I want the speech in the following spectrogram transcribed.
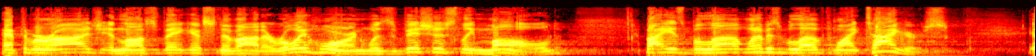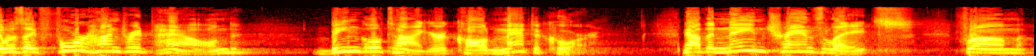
at the Mirage in Las Vegas, Nevada, Roy Horn was viciously mauled by his beloved, one of his beloved white tigers. It was a 400 pound Bengal tiger called Manticore. Now, the name translates from,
